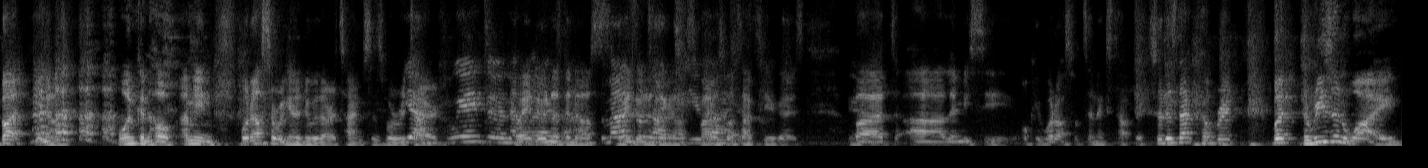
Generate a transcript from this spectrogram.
But you know, one can hope. I mean, what else are we gonna do with our time since we're retired? Yeah, we ain't doing that. we ain't doing nothing time. else. So we ain't doing nothing else. Might as well talk to you guys. Yeah. But uh, let me see. Okay, what else? What's the next topic? So does that cover it? But the reason why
